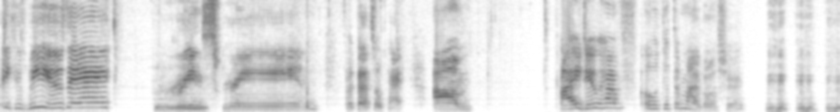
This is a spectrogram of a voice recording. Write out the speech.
because we use a green screen. But that's okay. Um, I do have a look at the my ball shirt. Mm-hmm, mm-hmm, mm-hmm.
